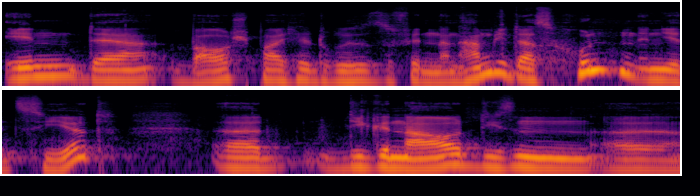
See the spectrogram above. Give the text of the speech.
in der Bauchspeicheldrüse zu finden. Dann haben die das Hunden injiziert, äh, die genau diesen, äh,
